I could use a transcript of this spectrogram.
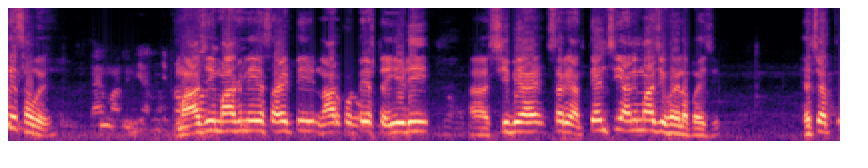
तेच हवंय काय मागणी आहे? माझी मागणी S I T narco test ED CBI sir त्यांची आणि माझी व्हायला पाहिजे ह्याच्यात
